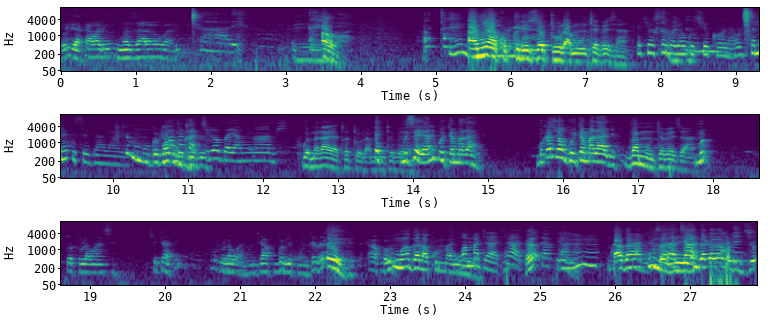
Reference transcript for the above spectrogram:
Tolulirako awali nazaalawo wali. Awo. ani akukkiriza otuula mu ntebe zange ekyosobola okukikola osame kusezaalawo ate kati loba yaŋŋambye. Gwe malaaya totuula mu ntebe zange. muzeeyi ani kuyita malaya mukazi wange kuyita malaya va mu ntebe zange totula wansi. Sitati tula wano nti akugobye ku ntebe Eh, mwagala kumanyira wamma taata taata kakkana agala Muzeeyi kumanyira akyanjagala bulijjo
